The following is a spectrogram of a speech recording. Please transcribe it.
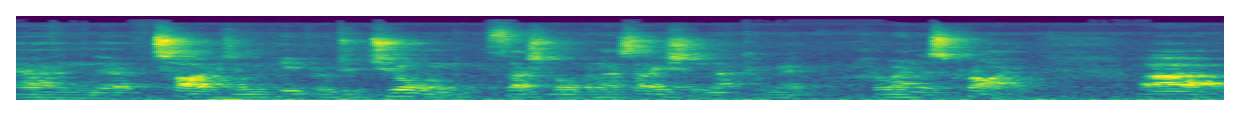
and uh, targeting people to join such an organization that commit horrendous crime, uh,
